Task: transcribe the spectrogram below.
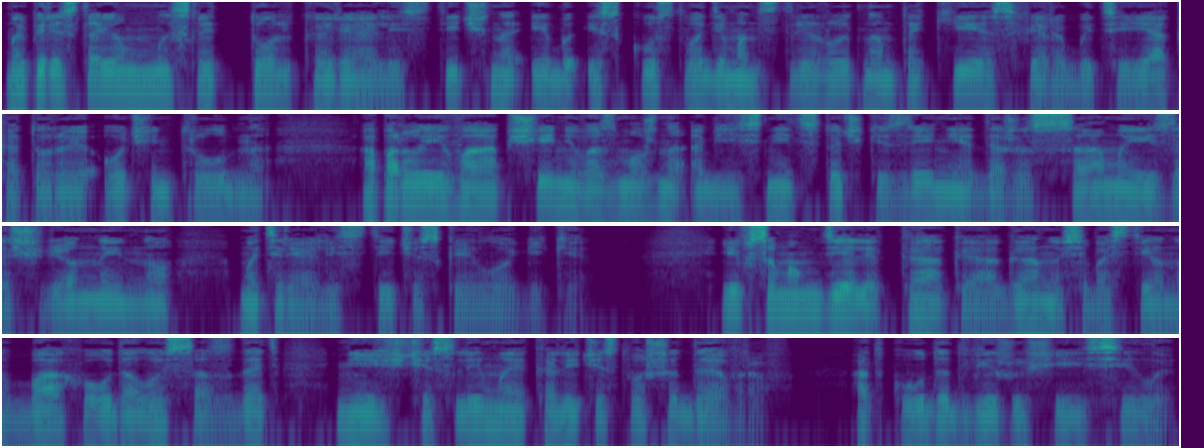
Мы перестаем мыслить только реалистично, ибо искусство демонстрирует нам такие сферы бытия, которые очень трудно, а порой и вообще невозможно объяснить с точки зрения даже самой изощренной, но материалистической логики. И в самом деле, как и Агану Себастьяну Баху удалось создать неисчислимое количество шедевров, откуда движущие силы,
